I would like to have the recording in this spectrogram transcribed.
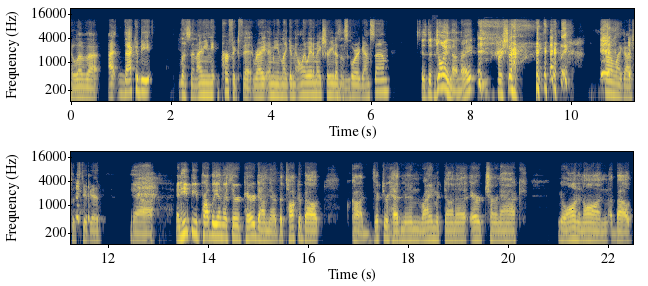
I love that. I that could be listen, I mean perfect fit, right? I mean like and the only way to make sure he doesn't mm-hmm. score against them is to join them, right? For sure. exactly. oh my gosh, that's too good. Yeah. And he'd be probably in their third pair down there, but talk about God, Victor Hedman, Ryan McDonagh, Erik Cernak, go on and on about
